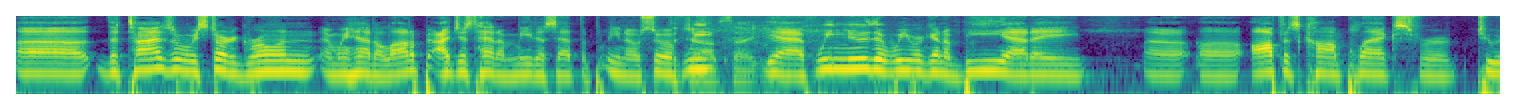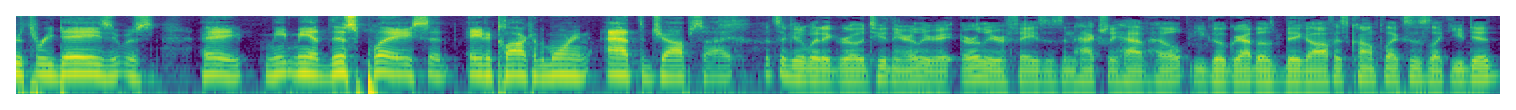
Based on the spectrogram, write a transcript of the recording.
Uh, the times when we started growing and we had a lot of, I just had them meet us at the, you know, so if we, site, yeah. yeah, if we knew that we were going to be at a uh, uh, office complex for two or three days, it was, hey, meet me at this place at eight o'clock in the morning at the job site. That's a good way to grow too in the earlier earlier phases and actually have help. You go grab those big office complexes like you did,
